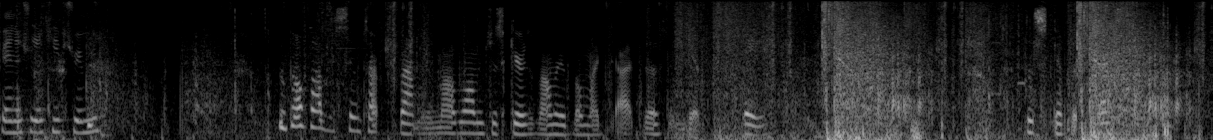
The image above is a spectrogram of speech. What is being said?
Panda, should I keep streaming? We both have the same type of family. My mom just cares about me, but my dad doesn't get paid. Just skip it.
